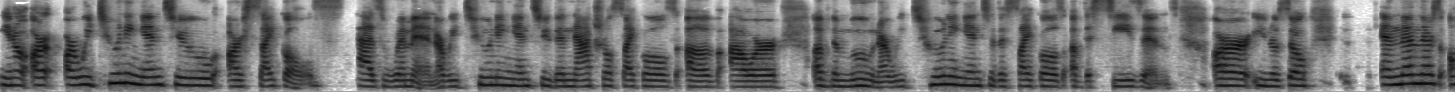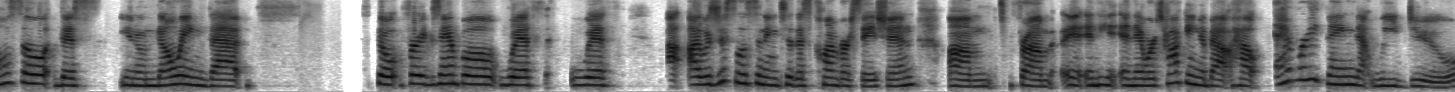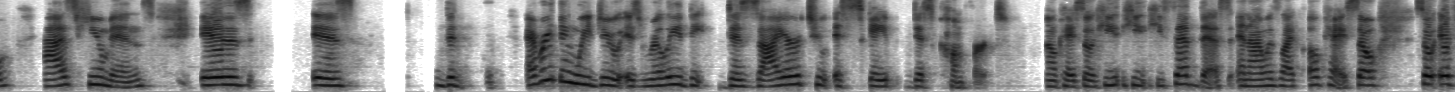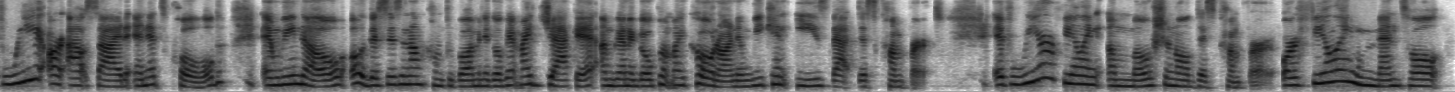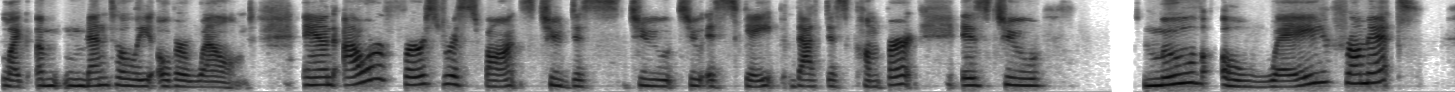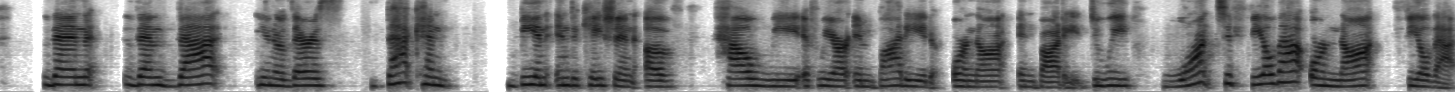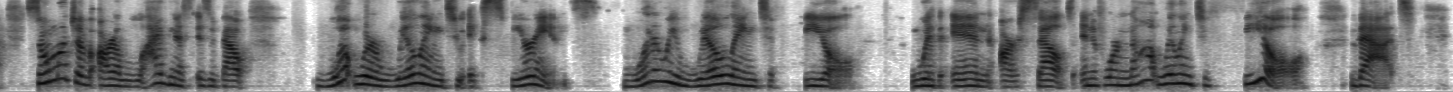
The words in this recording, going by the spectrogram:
you know are are we tuning into our cycles as women? Are we tuning into the natural cycles of our of the moon? Are we tuning into the cycles of the seasons? Are you know so and then there's also this you know knowing that so for example with with I was just listening to this conversation um, from, and, he, and they were talking about how everything that we do as humans is is the everything we do is really the desire to escape discomfort okay so he he he said this and i was like okay so so if we are outside and it's cold and we know oh this isn't uncomfortable i'm going to go get my jacket i'm going to go put my coat on and we can ease that discomfort. If we are feeling emotional discomfort or feeling mental like um, mentally overwhelmed and our first response to dis to to escape that discomfort is to move away from it then then that you know there's that can be an indication of how we if we are embodied or not embodied. Do we want to feel that or not feel that? So much of our aliveness is about what we're willing to experience. What are we willing to feel within ourselves. And if we're not willing to feel that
